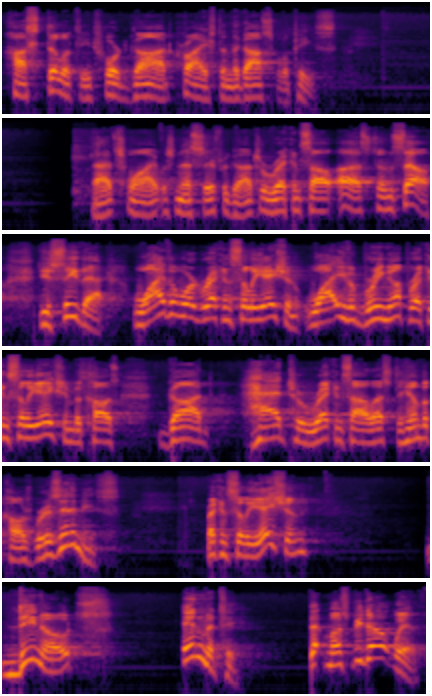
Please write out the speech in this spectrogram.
hostility toward God, Christ, and the gospel of peace. That's why it was necessary for God to reconcile us to Himself. Do you see that? Why the word reconciliation? Why even bring up reconciliation? Because God had to reconcile us to Him because we're His enemies. Reconciliation denotes enmity that must be dealt with.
